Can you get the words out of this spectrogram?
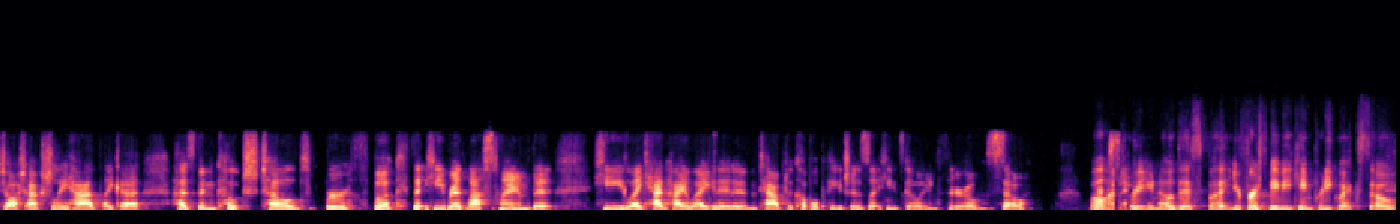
Josh actually had like a husband coach child birth book that he read last time that he like had highlighted and tabbed a couple pages that he's going through. So well, I'm sure you know this, but your first baby came pretty quick. So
